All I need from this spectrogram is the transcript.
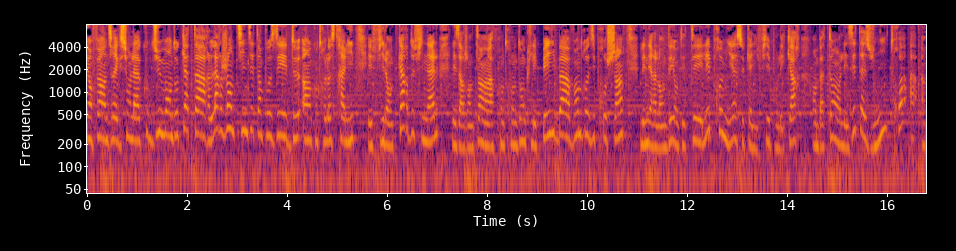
Et enfin, en direction la Coupe du Monde au Qatar, l'Argentine s'est imposée 2-1 contre l'Australie et file en quart de finale. Les Argentins affronteront donc les Pays-Bas vendredi prochain. Les Néerlandais ont été les premiers à se qualifier pour l'écart en battant les États-Unis 3 à 1.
